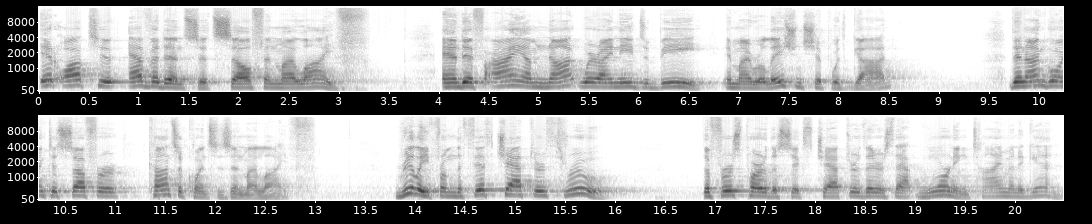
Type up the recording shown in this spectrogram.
it ought to evidence itself in my life. And if I am not where I need to be in my relationship with God, then I'm going to suffer consequences in my life. Really, from the fifth chapter through, the first part of the sixth chapter, there's that warning time and again.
